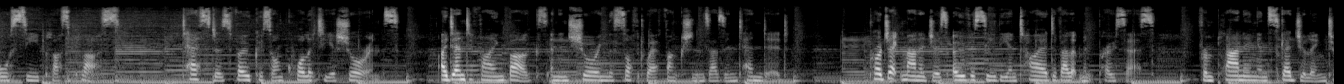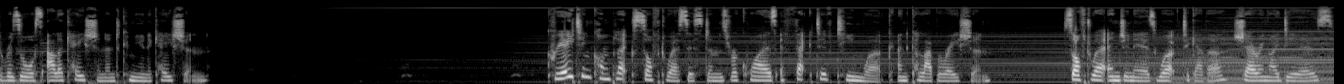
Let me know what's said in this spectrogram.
or C. Testers focus on quality assurance, identifying bugs and ensuring the software functions as intended. Project managers oversee the entire development process, from planning and scheduling to resource allocation and communication. Creating complex software systems requires effective teamwork and collaboration. Software engineers work together, sharing ideas,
